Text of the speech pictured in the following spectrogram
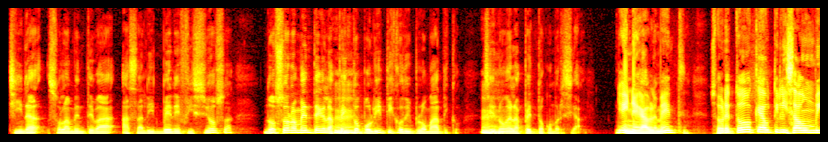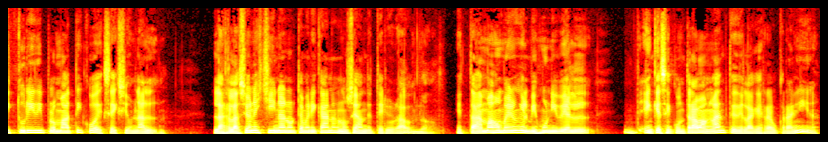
China solamente va a salir beneficiosa, no solamente en el aspecto político diplomático, sino en el aspecto comercial. Innegablemente. Sobre todo que ha utilizado un bisturí diplomático excepcional. Las relaciones china-norteamericanas no se han deteriorado. No. Está más o menos en el mismo nivel en que se encontraban antes de la guerra ucraniana,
